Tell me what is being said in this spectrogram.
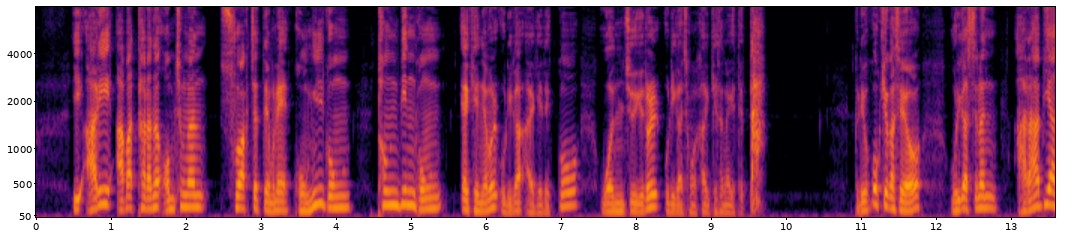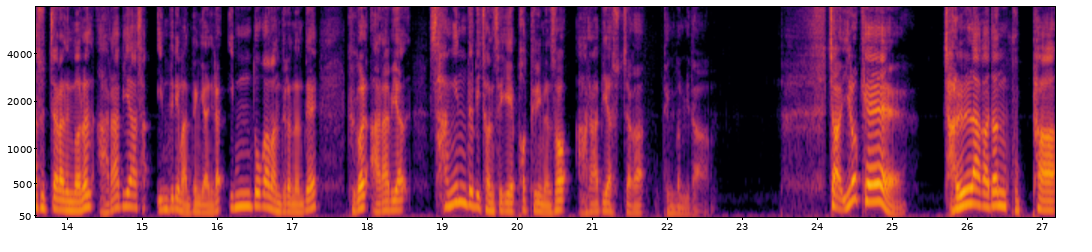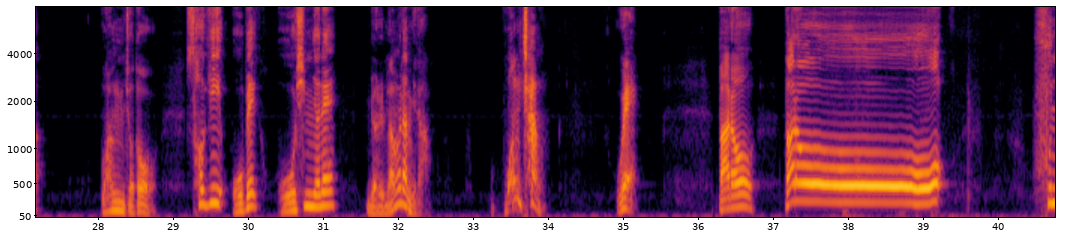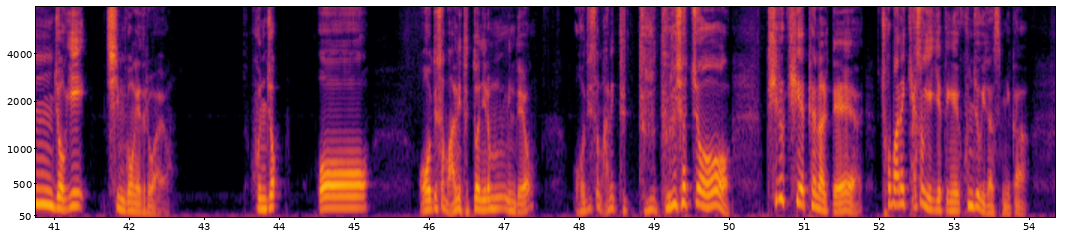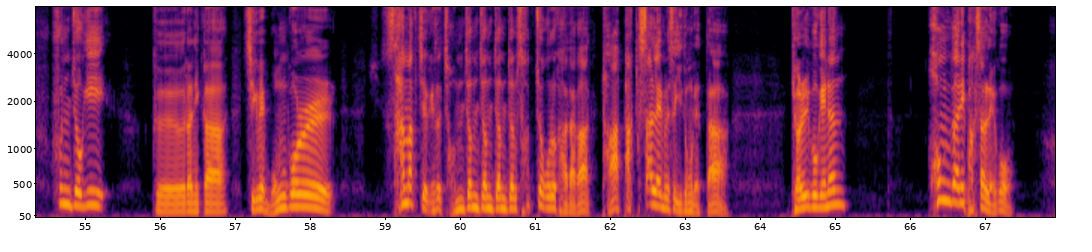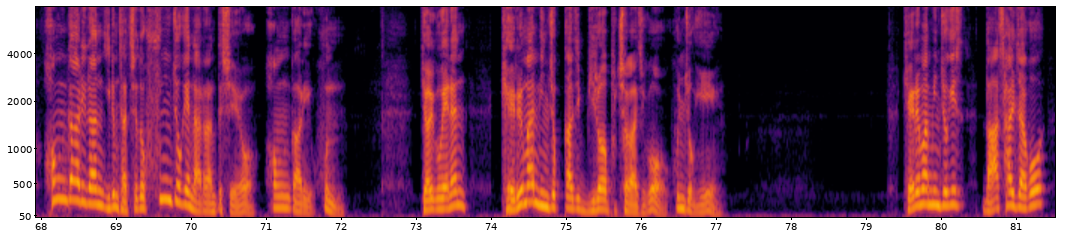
이 아리 아바타라는 엄청난 수학자 때문에 010 텅 빈 공의 개념을 우리가 알게 됐고 원주율을 우리가 정확하게 계산하게 됐다. 그리고 꼭 기억하세요. 우리가 쓰는 아라비아 숫자라는 거는 아라비아인들이 만든 게 아니라 인도가 만들었는데 그걸 아라비아 상인들이 전 세계에 퍼뜨리면서 아라비아 숫자가 된 겁니다. 자, 이렇게 잘 나가던 굽타 왕조도 서기 550년에 멸망을 합니다. 왕창! 왜? 바로, 바로, 훈족이 침공에 들어와요. 훈족? 어, 어디서 많이 듣던 이름인데요? 어디서 많이 듣, 들, 들으셨죠? 티르키에 편할 때 초반에 계속 얘기했던 게 훈족이지 않습니까? 훈족이 그러니까 지금의 몽골 사막 지역에서 점점 점점점 서쪽으로 가다가 다 박살내면서 이동을 했다. 결국에는 헝가리 박살내고 헝가리란 이름 자체도 훈족의 나라란 뜻이에요. 헝가리 훈. 결국에는 게르만 민족까지 밀어붙여가지고 훈족이 게르만 민족이 나 살자고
